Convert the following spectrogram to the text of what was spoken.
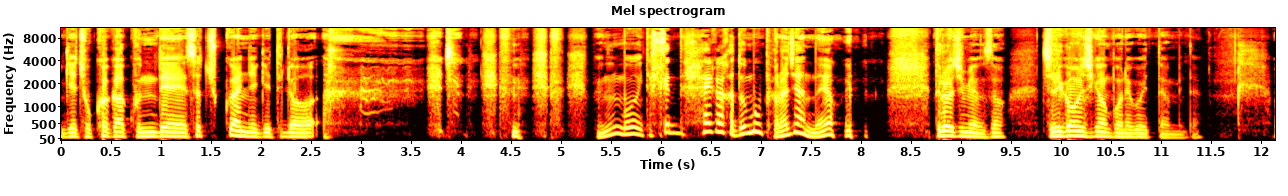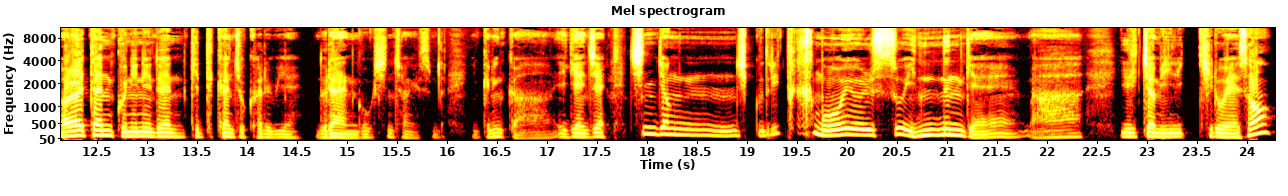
이게 조카가 군대에서 축구한 얘기 들어 뭐 해, 가 가도 뭐 변하지 않나요? 들어주면서 즐거운 시간 보내고 있답니다. 어엿한 군인이 된 기특한 조카를 위해 노래 한 곡 신청했습니다. 그러니까 이게 이제 친정 식구들이 다 모일 수 있는 게, 아, 1.1kg에서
